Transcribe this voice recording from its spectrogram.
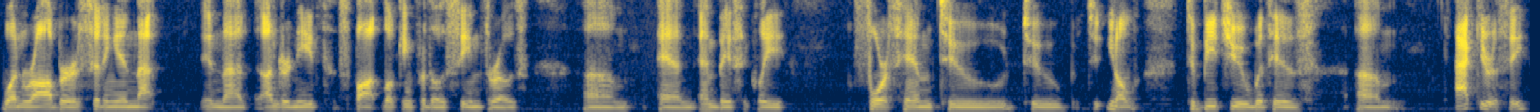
one robber sitting in that in that underneath spot looking for those seam throws, um, and and basically force him to, to, to you know to beat you with his um, accuracy,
